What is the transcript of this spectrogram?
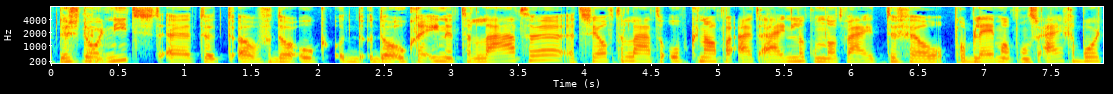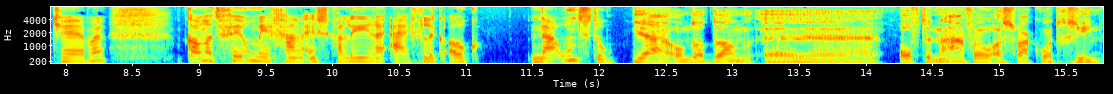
Dus door niets uh, te, of door, door Oekraïne te laten, het zelf te laten opknappen uiteindelijk, omdat wij te veel problemen op ons eigen bordje hebben, kan het veel meer gaan escaleren, eigenlijk ook naar ons toe. Ja, omdat dan uh, of de NAVO als zwak wordt gezien,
